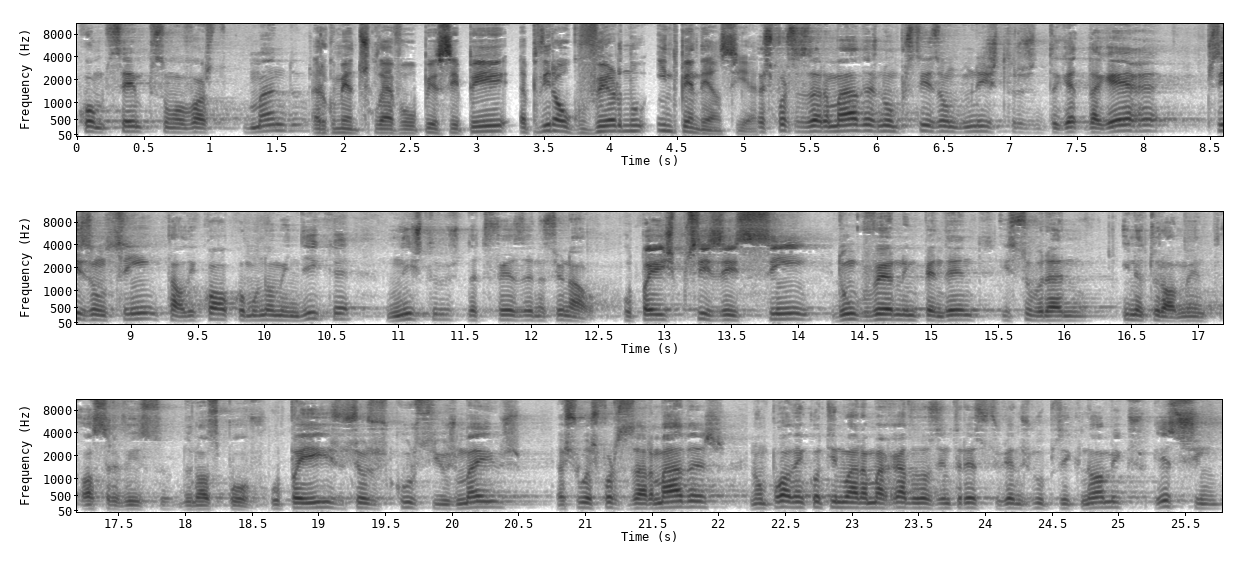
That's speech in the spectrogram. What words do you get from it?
como sempre, são a voz de comando. Argumentos que levam o PCP a pedir ao governo independência. As Forças Armadas não precisam de ministros da guerra, precisam sim, tal e qual como o nome indica, ministros da Defesa Nacional. O país precisa, sim, de um governo independente e soberano e, naturalmente, ao serviço do nosso povo. O país, os seus recursos e os meios, as suas forças armadas, não podem continuar amarradas aos interesses dos grandes grupos económicos, esses sim,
